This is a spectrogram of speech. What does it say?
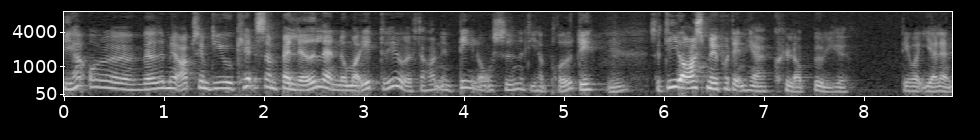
de har jo øh, været lidt mere op til, men de er jo kendt som balladeland nummer et. Det er jo efterhånden en del år siden, at de har prøvet det. Mm. Så de er også med på den her klopbølge. Det var Irland.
